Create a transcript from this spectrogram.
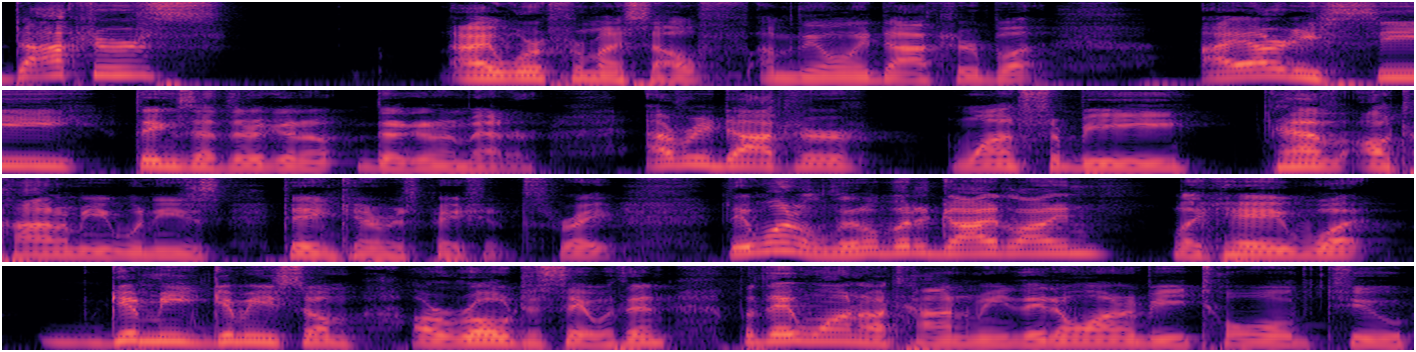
Doctors, I work for myself. I'm the only doctor, but I already see things that they're gonna they're gonna matter. Every doctor wants to be have autonomy when he's taking care of his patients, right? They want a little bit of guideline, like hey, what give me give me some a road to stay within but they want autonomy. They don't want to be told to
